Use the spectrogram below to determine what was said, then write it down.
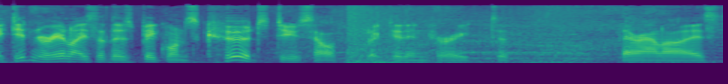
I didn't realize that those big ones could do self-inflicted injury to their allies.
